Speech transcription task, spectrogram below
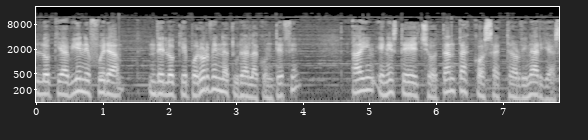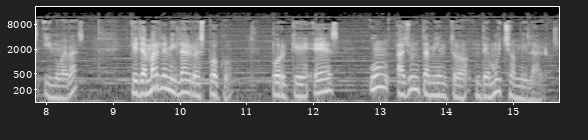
lo que aviene fuera de lo que por orden natural acontece, hay en este hecho tantas cosas extraordinarias y nuevas, que llamarle milagro es poco, porque es un ayuntamiento de muchos milagros.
